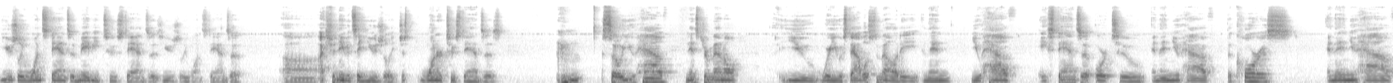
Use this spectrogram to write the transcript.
usually one stanza, maybe two stanzas, usually one stanza. Uh, I shouldn't even say usually, just one or two stanzas. so you have an instrumental you where you establish the melody, and then you have a stanza or two, and then you have the chorus, and then you have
